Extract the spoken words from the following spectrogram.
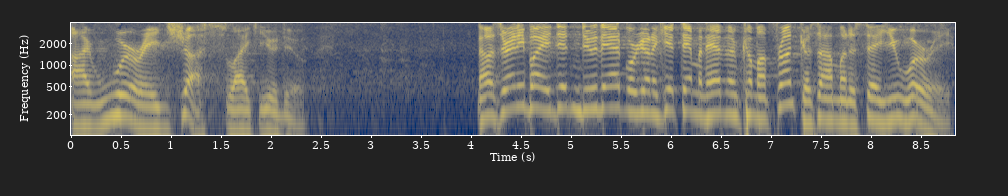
I worry just like you do. Now, is there anybody who didn't do that? We're going to get them and have them come up front because I'm going to say you worry.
